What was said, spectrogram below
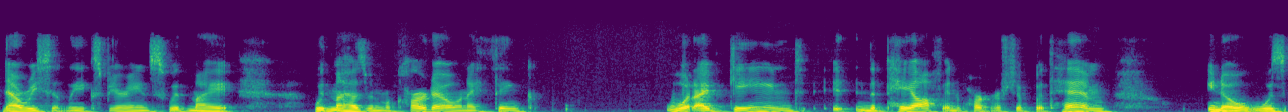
now recently experienced with my with my husband Ricardo, and I think what I've gained in the payoff in partnership with him, you know, was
